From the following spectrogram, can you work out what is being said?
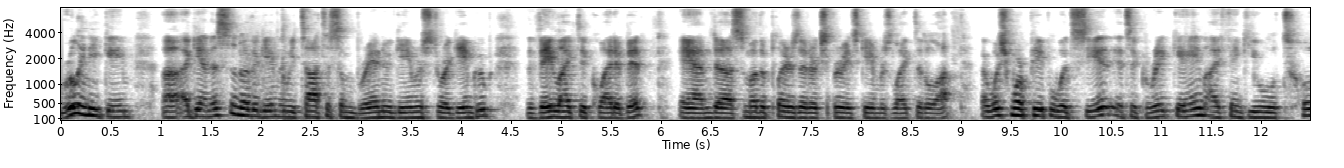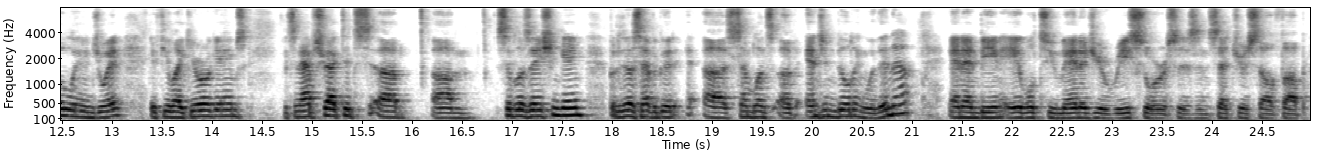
Really neat game. Uh, again, this is another game that we taught to some brand new gamers to our game group. They liked it quite a bit, and uh, some other players that are experienced gamers liked it a lot. I wish more people would see it. It's a great game. I think you will totally enjoy it if you like Euro games. It's an abstracted uh, um, civilization game, but it does have a good uh, semblance of engine building within that, and then being able to manage your resources and set yourself up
